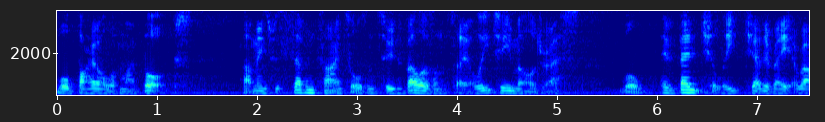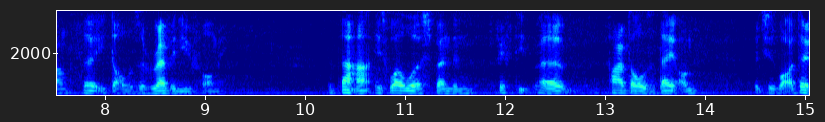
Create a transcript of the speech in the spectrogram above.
will buy all of my books, that means with seven titles and two novellas on sale, each email address will eventually generate around $30 of revenue for me. That is well worth spending 50, uh, $5 a day on, which is what I do.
